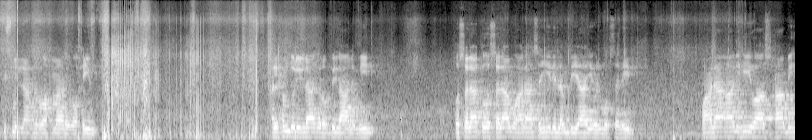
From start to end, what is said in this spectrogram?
بسم الله الرحمن الرحيم الحمد لله رب العالمين والصلاة والسلام على سيد الأنبياء والمرسلين وعلى آله وأصحابه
